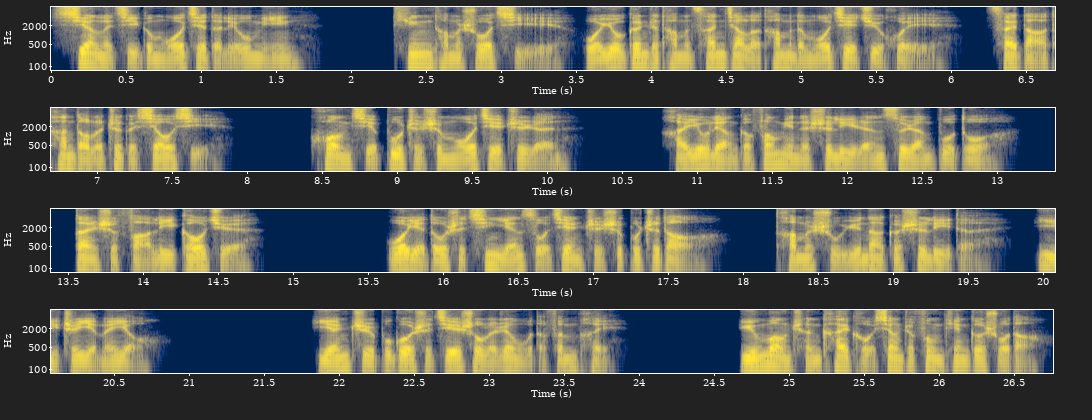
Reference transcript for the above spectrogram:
现了几个魔界的流民，听他们说起，我又跟着他们参加了他们的魔界聚会，才打探到了这个消息。况且不只是魔界之人，还有两个方面的势力人，虽然不多，但是法力高绝，我也都是亲眼所见，只是不知道他们属于那个势力的，一直也没有。言只不过是接受了任务的分配，云望尘开口向着奉天哥说道：“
